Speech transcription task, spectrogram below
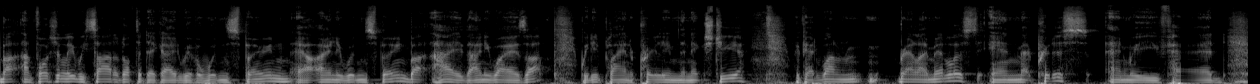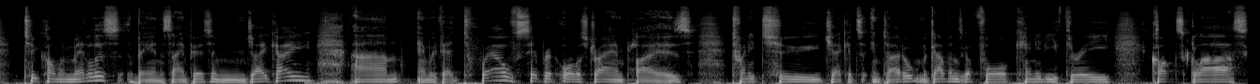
but unfortunately, we started off the decade with a wooden spoon, our only wooden spoon. But hey, the only way is up. We did play in a prelim the next year. We've had one Brownlow medalist in Matt Priddis, and we've had two Coleman medalists, being the same person, JK. Um, and we've had 12 separate All Australian players, 22 jackets in total. McGovern's got four, Kennedy three, Cox Glass,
